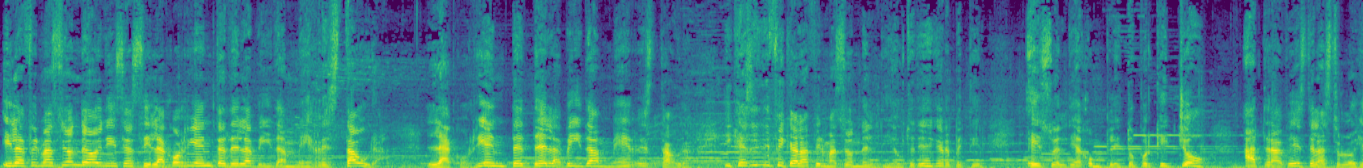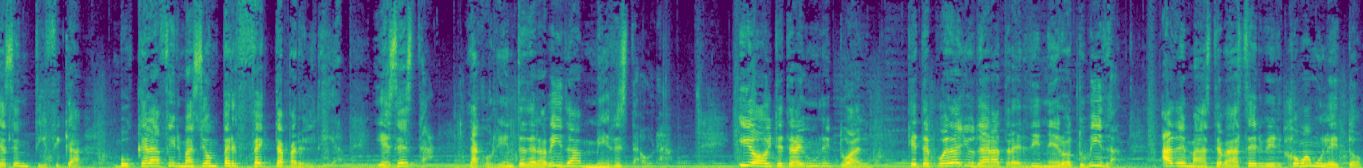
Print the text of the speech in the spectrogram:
Y la afirmación de hoy dice así, la corriente de la vida me restaura. La corriente de la vida me restaura. ¿Y qué significa la afirmación del día? Usted tiene que repetir eso el día completo porque yo a través de la astrología científica busqué la afirmación perfecta para el día. Y es esta, la corriente de la vida me restaura. Y hoy te traigo un ritual que te puede ayudar a traer dinero a tu vida. Además te va a servir como amuleto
